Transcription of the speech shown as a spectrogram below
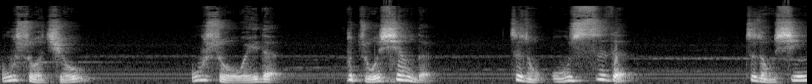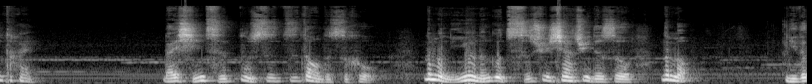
无所求、无所为的、不着相的这种无私的这种心态来行持布施之道的时候，那么你又能够持续下去的时候，那么你的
